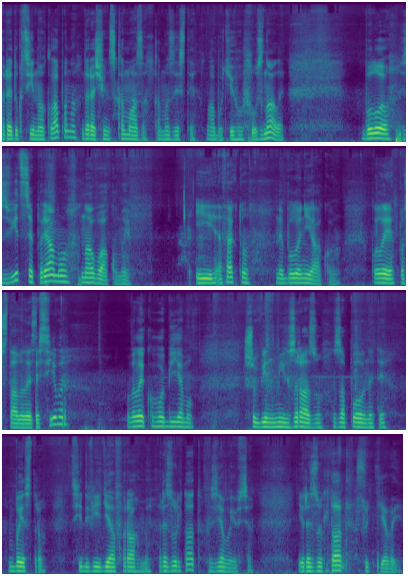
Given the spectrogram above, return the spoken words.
редукційного клапана. До речі, він з Камаза. Камазисти, мабуть, його узнали. Було звідси прямо на вакууми. І ефекту не було ніякого. Коли поставили ресівер великого об'єму, щоб він міг зразу заповнити швидко ці дві діафрагми, результат з'явився. І результат суттєвий.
